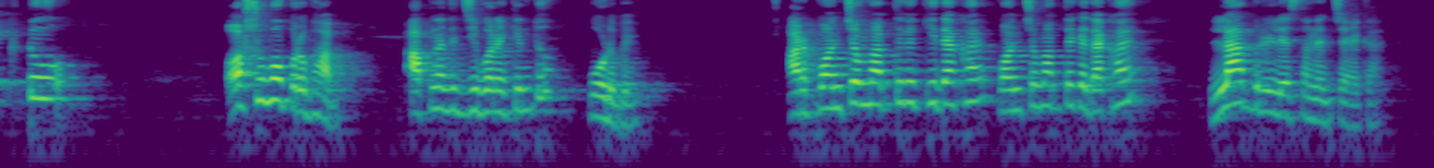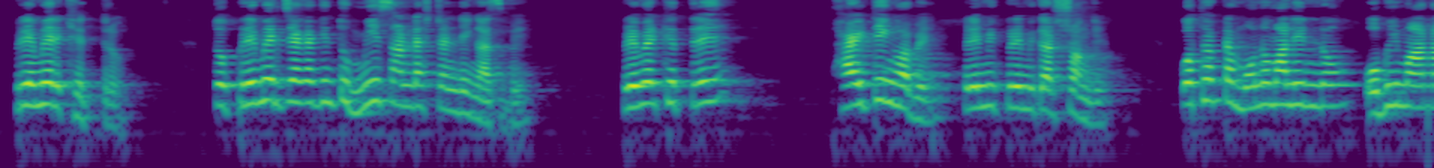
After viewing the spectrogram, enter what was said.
একটু অশুভ প্রভাব আপনাদের জীবনে কিন্তু পড়বে। আর পঞ্চম ভাব থেকে কি দেখায়? পঞ্চম ভাব থেকে দেখায় লাভ রিলেশনের জায়গা, প্রেমের ক্ষেত্র। তো প্রেমের জায়গা কিন্তু মিস আন্ডারস্ট্যান্ডিং আসবে। প্রেমের ক্ষেত্রে ফাইটিং হবে প্রেমিক প্রেমিকার সঙ্গে। কোথাও একটা মনোমালিন্য, অভিমান,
